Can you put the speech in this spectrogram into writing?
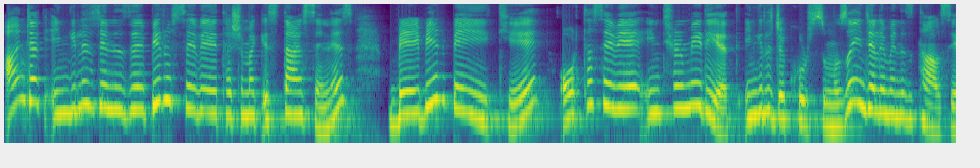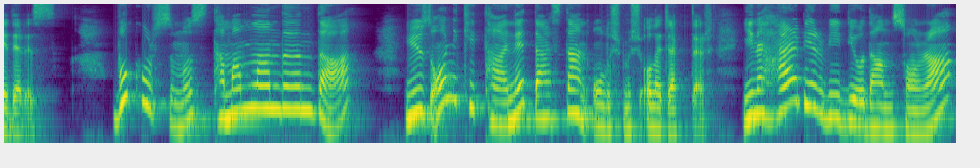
Ancak İngilizcenizi bir üst seviyeye taşımak isterseniz B1, B2, orta seviye Intermediate İngilizce kursumuzu incelemenizi tavsiye ederiz. Bu kursumuz tamamlandığında 112 tane dersten oluşmuş olacaktır. Yine her bir videodan sonra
